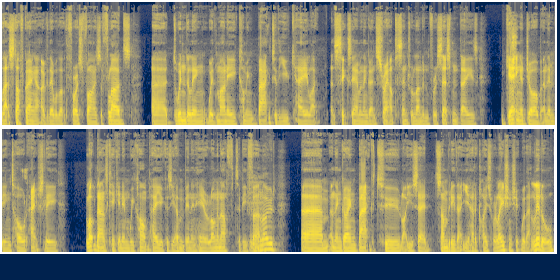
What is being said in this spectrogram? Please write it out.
that stuff going out over there with like the forest fires, the floods. uh, dwindling with money, coming back to the UK like at 6 a.m. and then going straight up to central London for assessment days, getting a job, and then being told, actually, lockdown's kicking in, we can't pay you because you haven't been in here long enough to be mm. furloughed. Mm. Um, and then going back to, like you said, somebody that you had a close relationship with at Lidl.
